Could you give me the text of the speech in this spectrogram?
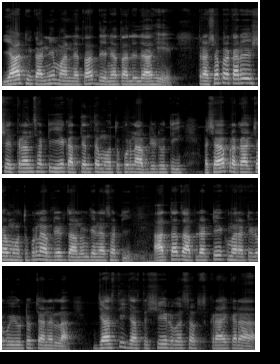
या ठिकाणी मान्यता देण्यात आलेली आहे. तर अशा प्रकारे शेतकऱ्यांसाठी एक अत्यंत महत्त्वपूर्ण अपडेट होती. अशा प्रकारच्या महत्त्वपूर्ण अपडेट जाणून घेण्यासाठी आत्ताच आपल्या टेक मराठी रघु यूट्यूब चॅनलला जास्तीत जास्त शेअर व सबस्क्राय करा.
